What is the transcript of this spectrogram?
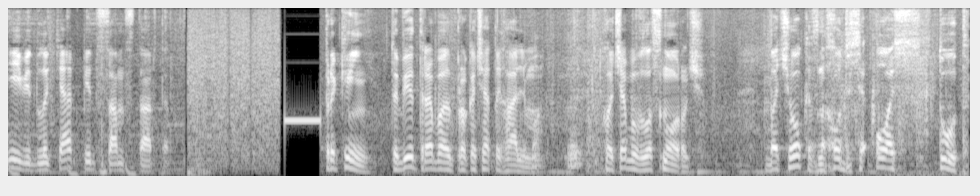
І відлиття під сам стартер. Прикинь, тобі треба прокачати гальма. Хоча б власноруч. Бачок знаходиться ось тут.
